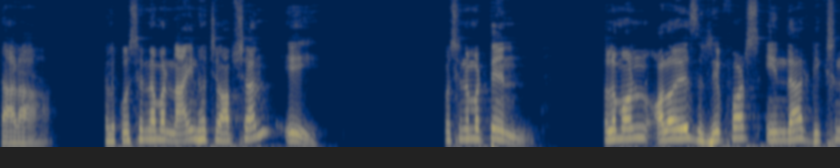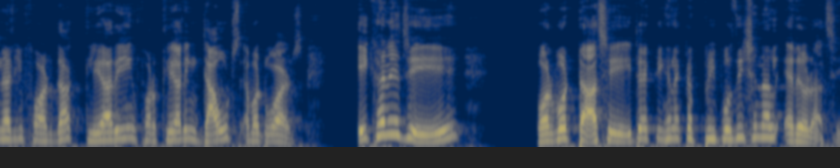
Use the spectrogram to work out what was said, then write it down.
দ্বারা। তাহলে কোয়েশ্চেন নাম্বার নাইন হচ্ছে option A question number ten Solomon always refers in the dictionary for the clearing, for clearing doubts about words. এখানে যে বর্বরটা আছে, এটা একটা, এখানে একটা প্রিপোজিশনাল এরর আছে।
